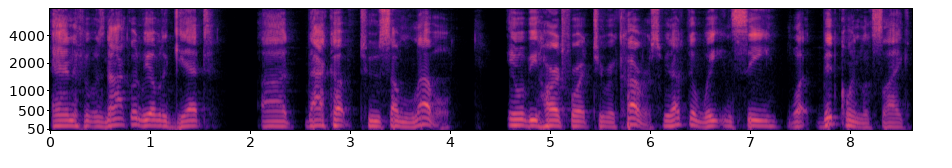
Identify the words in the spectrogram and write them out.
And if it was not going to be able to get uh, back up to some level, it would be hard for it to recover. So we'd have to wait and see what Bitcoin looks like.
